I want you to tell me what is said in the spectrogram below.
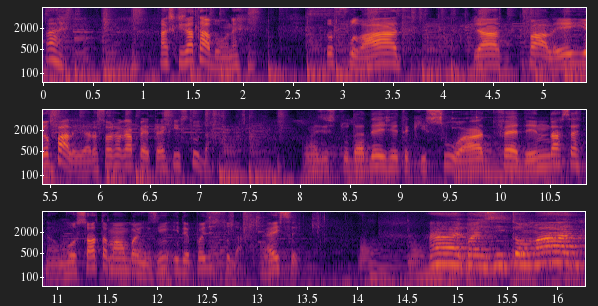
Ai, acho que já tá bom, né? Tô fulado, já falei e eu falei, era só jogar peteca e estudar. Mas estudar de jeito aqui, suado, fedendo, não dá certo não. Vou só tomar um banhozinho e depois estudar. É isso aí. Ai, banhozinho tomado.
